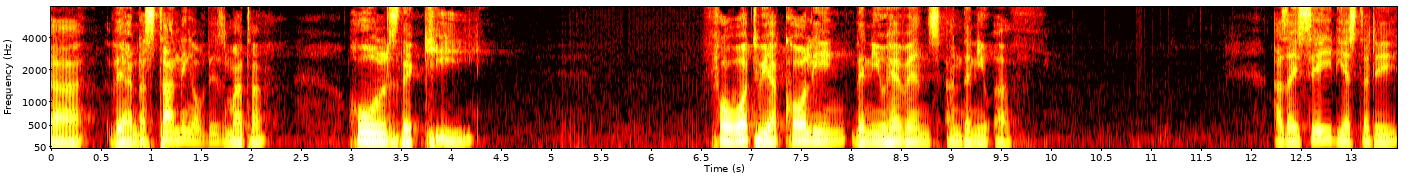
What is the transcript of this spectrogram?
uh, the understanding of this matter holds the key for what we are calling the new heavens and the new earth. As I said yesterday,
